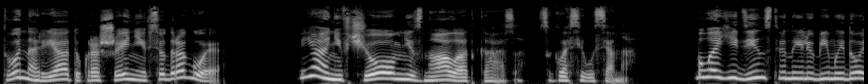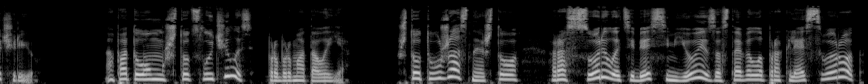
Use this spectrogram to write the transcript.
Твой наряд, украшения — все дорогое». «Я ни в чем не знала отказа», — согласилась она была единственной любимой дочерью. А потом что-то случилось, пробормотала я. Что-то ужасное, что рассорило тебя с семьей и заставило проклясть свой род.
